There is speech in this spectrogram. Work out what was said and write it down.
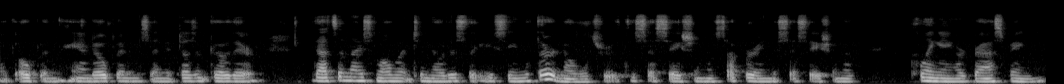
like open, hand opens and it doesn't go there. That's a nice moment to notice that you've seen the third noble truth, the cessation of suffering, the cessation of clinging or grasping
